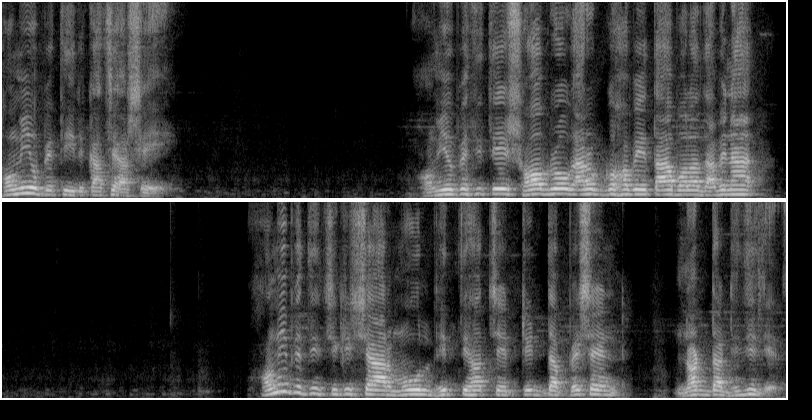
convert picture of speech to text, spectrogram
হোমিওপ্যাথির কাছে আসে। হোমিওপ্যাথিতে সব রোগ আরোগ্য হবে তা বলা যাবে না। হোমিওপ্যাথি চিকিৎসার মূল ভিত্তি হচ্ছে treat the patient not the diseases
